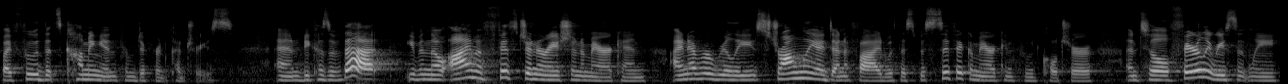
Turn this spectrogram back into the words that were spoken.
by food that's coming in from different countries. And because of that, even though I'm a fifth generation American, I never really strongly identified with a specific American food culture until fairly recently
